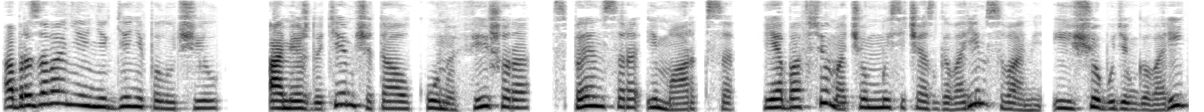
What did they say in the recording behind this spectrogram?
Образование нигде не получил, а между тем читал Куна Фишера, Спенсера и Маркса, и обо всем, о чем мы сейчас говорим с вами и еще будем говорить,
